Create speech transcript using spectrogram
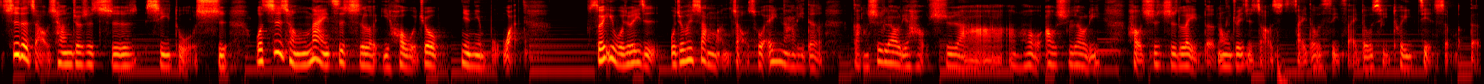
吃的早餐就是吃西多士，我自从那一次吃了以后，我就念念不忘。所以我就一直我就会上网找说，哎，哪里的港式料理好吃啊，然后澳式料理好吃之类的，然后我就一直找塞豆西、塞豆西推荐什么的，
